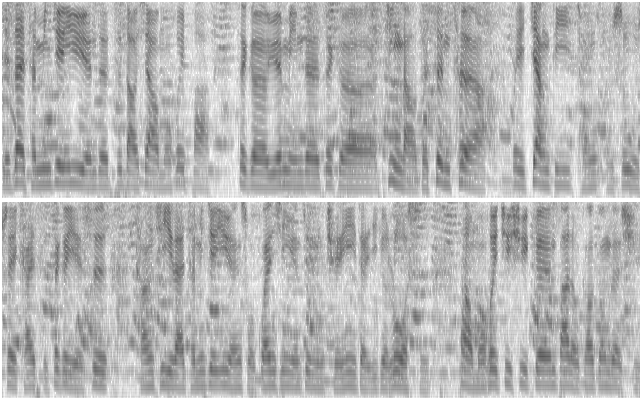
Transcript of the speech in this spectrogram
也在陈明建议员的指导下，我们会把这个原民的这个敬老的政策啊。会降低从五十五岁开始，这个也是长期以来陈明建议员所关心原住民权益的一个落实。那我们会继续跟八斗高中的许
